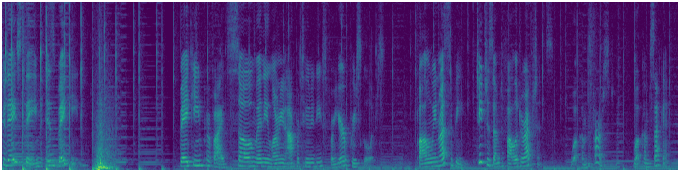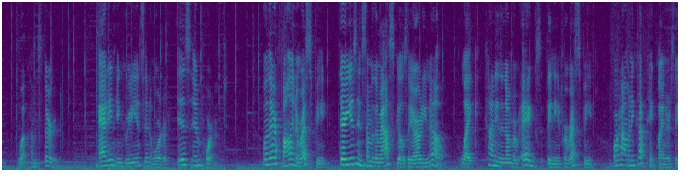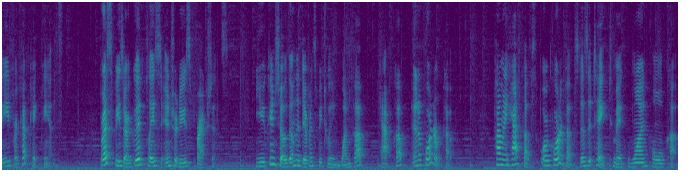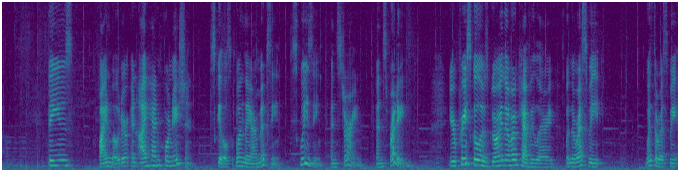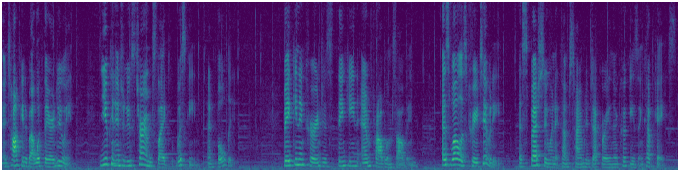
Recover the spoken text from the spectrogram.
Today's theme is baking. Baking provides so many learning opportunities for your preschoolers. Following recipe teaches them to follow directions. What comes first? What comes second? What comes third? Adding ingredients in order is important. When they're following a recipe, they're using some of the math skills they already know, like counting the number of eggs they need for a recipe, or how many cupcake liners they need for cupcake pans. Recipes are a good place to introduce fractions. You can show them the difference between one cup, half cup, and a quarter cup. How many half cups or quarter cups does it take to make one whole cup? They use fine motor and eye-hand coordination skills when they are mixing, squeezing, and stirring, and spreading. Your preschooler is growing their vocabulary when the recipe, with the recipe and talking about what they are doing. You can introduce terms like whisking and folding. Baking encourages thinking and problem solving, as well as creativity, especially when it comes time to decorating their cookies and cupcakes.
